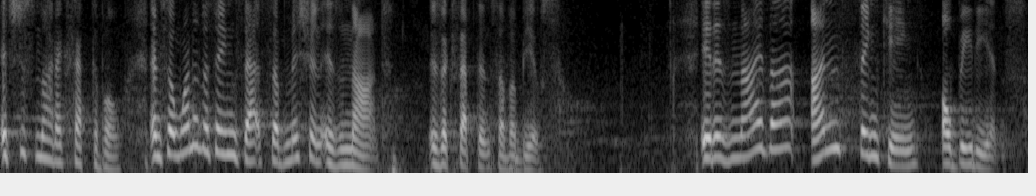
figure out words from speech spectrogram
It's just not acceptable. And so, one of the things that submission is not is acceptance of abuse. It is neither unthinking obedience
